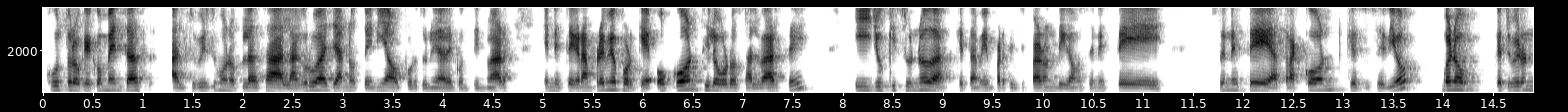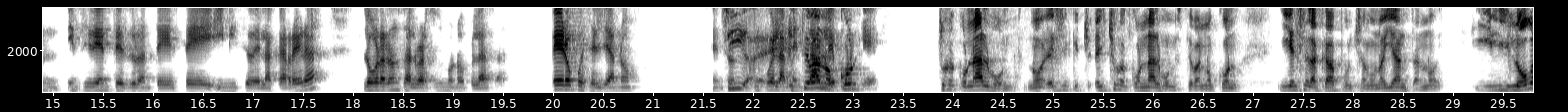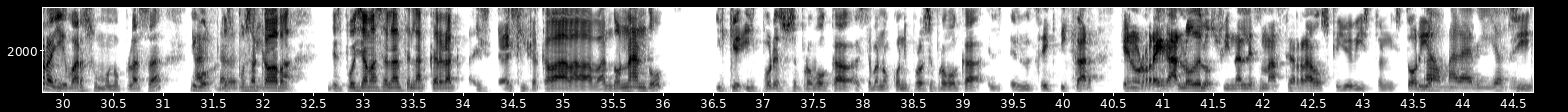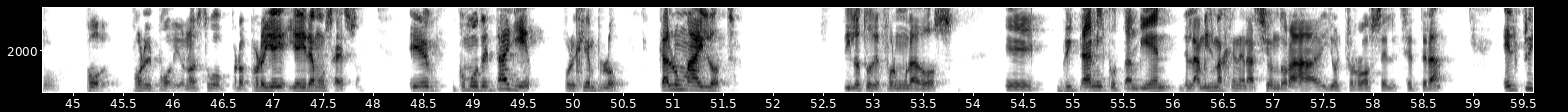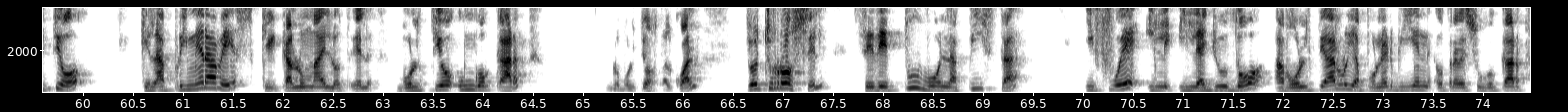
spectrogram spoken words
justo lo que comentas, al subir su monoplaza a la grúa ya no tenía oportunidad de continuar en este gran premio porque Ocon sí logró salvarse y Yuki Tsunoda, que también participaron, digamos, en este, pues en este atracón que sucedió, bueno, que tuvieron incidentes durante este inicio de la carrera. lograron salvar sus monoplazas. Pero pues él ya no. Entonces sí, fue eh, lamentable Esteban Ocon choca con Albon, ¿no? Es que él choca con Albon, Esteban Ocon, y él se le acaba ponchando una llanta, ¿no? Y, logra llevar su monoplaza. Digo, después acababa, después ya más adelante en la carrera es, el que acaba abandonando y que y por eso se provoca Esteban Ocon y por eso se provoca el, safety car que nos regaló de los finales más cerrados que yo he visto en la historia. No, maravilloso. Sí, por, el podio, ¿no? Estuvo, pero, pero ya, iremos a eso. Eh, como detalle, por ejemplo, Callum Milot, piloto de Fórmula 2, eh, británico también, de la misma generación dorada de George Russell, etc. Él tuiteó que la primera vez que Callum Milot, él volteó un go-kart, lo volteó tal cual, George Russell se detuvo en la pista y fue y le, ayudó a voltearlo y a poner bien otra vez su go-kart.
